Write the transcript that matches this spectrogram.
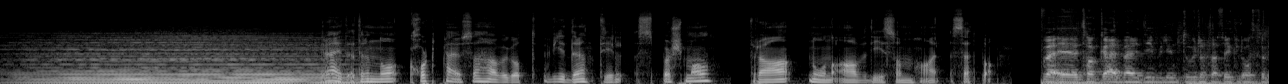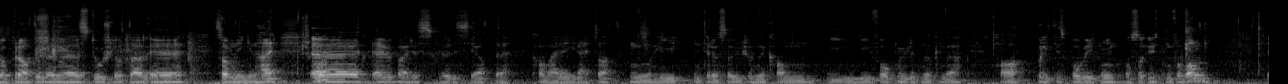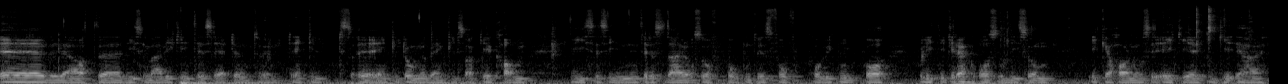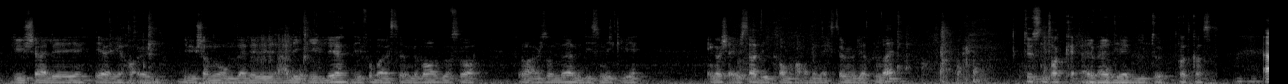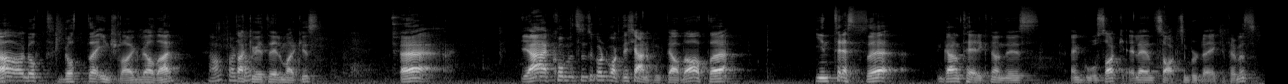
Greit, etter en nå kort pause har vi gått videre til spørsmål fra noen av de som har sett på. Jeg takker ærverdig Blindt Ord at jeg fikk lov til å prate i denne storslåtte eh, samlingen her. Eh, jeg vil bare spørre, si at det kan være greit, at noe i interesseorganisasjonene kan gi, folk muligheten til å kunne ha politisk påvirkning også utenfor valg. Eh, det er at de som er virkelig interessert i eventuelt enkelt, enkelte områder, enkeltsaker, kan vise sin interesse der, og så forhåpentligvis få påvirkning på politikere. Også de som ikke har noe å si, ikke, ikke bryr seg eller jeg, jeg har, bryr seg noe om det eller er likegyldige. De får bare stemme valg, og så kan det være sånn det. Men de som virkelig engasjerer seg, de kan ha den ekstra muligheten der. Tusen takk, ærverdige Vito-podkast. Ja, det var godt, godt eh, innslag vi hadde her. Ja, takk, Takker vi til Markus. Eh, jeg kom, synes vi kommer tilbake til kjernepunktet jeg hadde. At eh, interesse garanterer ikke nødvendigvis en god sak, eller en sak som burde egentlig fremmes.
